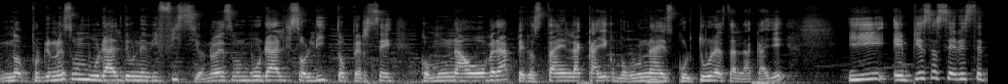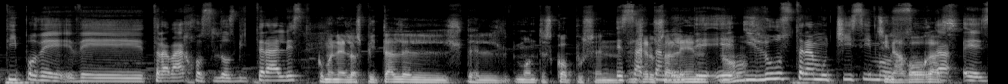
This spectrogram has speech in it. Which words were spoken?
No, porque no es un mural de un edificio, no es un mural solito per se, como una obra, pero está en la calle, como una escultura está en la calle. Y empieza a hacer este tipo de, trabajos, los vitrales. Como en el hospital del, del Montescopus en, Jerusalén. Eh, ilustra muchísimo. Sinagogas. Eh,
